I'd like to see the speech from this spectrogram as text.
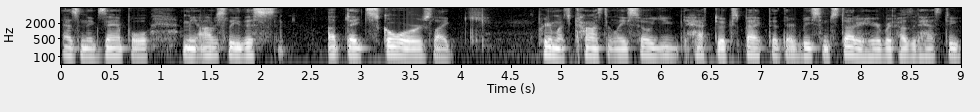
as an example. I mean, obviously, this updates scores like pretty much constantly, so you have to expect that there'd be some stutter here because it has to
